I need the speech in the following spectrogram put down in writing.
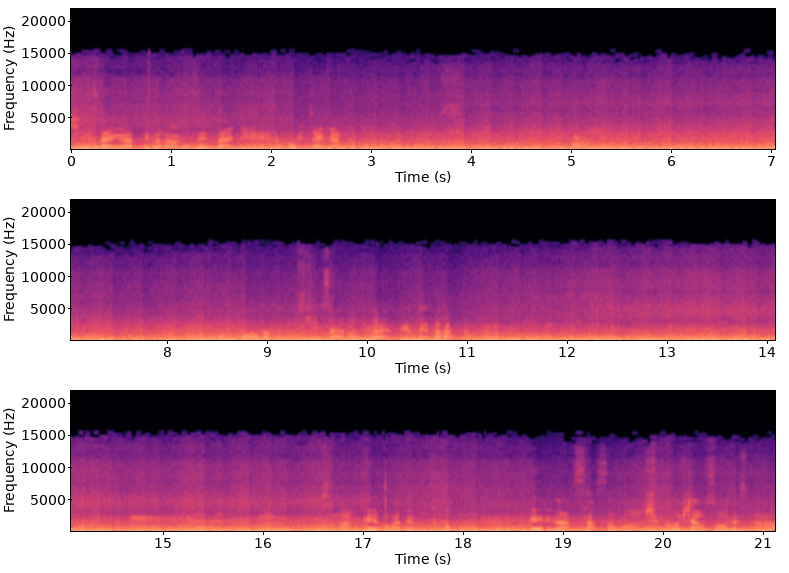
震災があってから仙台に 降りちゃいかんことになった。みたいですここはだけど震災の被害全然なかったのかな津波警報が出るとフェリーはさっさと出港しちゃうそうですから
